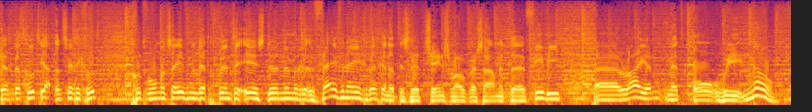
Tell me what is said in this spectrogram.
Zeg ik dat goed? Ja, dat zeg ik goed. Goed voor 137 punten is de nummer 95. En dat is de Chainsmoker samen met Phoebe Ryan met All We Know.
